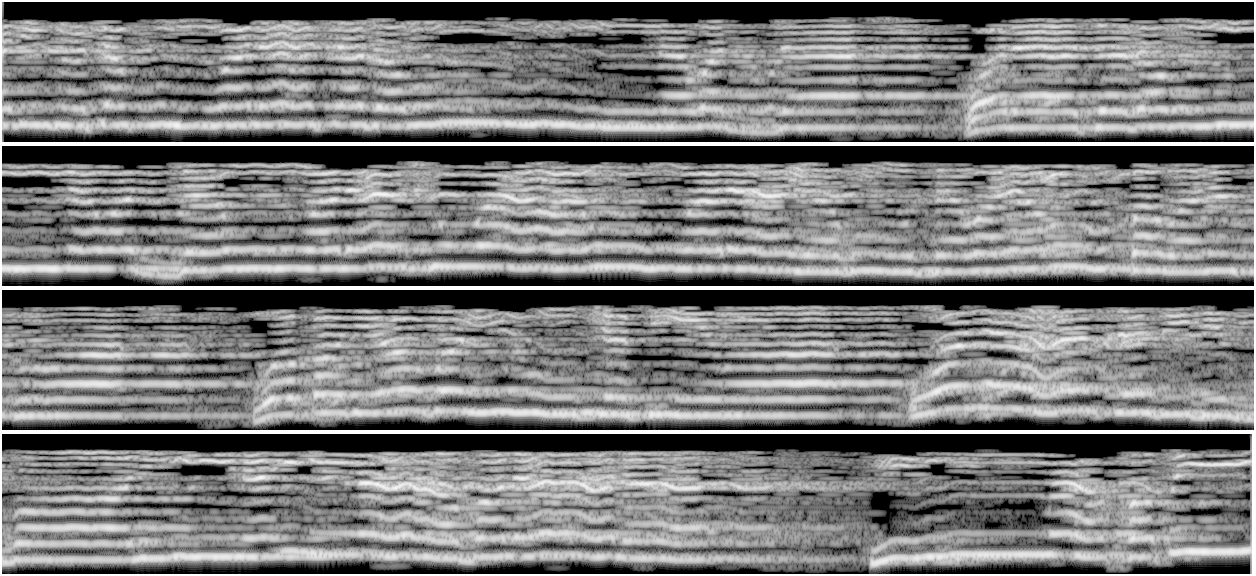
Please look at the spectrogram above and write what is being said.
آلهتكم ولا تذرن ودا ولا تذرن ودا ولا شواعا ولا يغوث ويعوق ونسرا وقد أضلوا كثيرا ولا تزد الظالمين إلا ضلالا مما خطيئاتهم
